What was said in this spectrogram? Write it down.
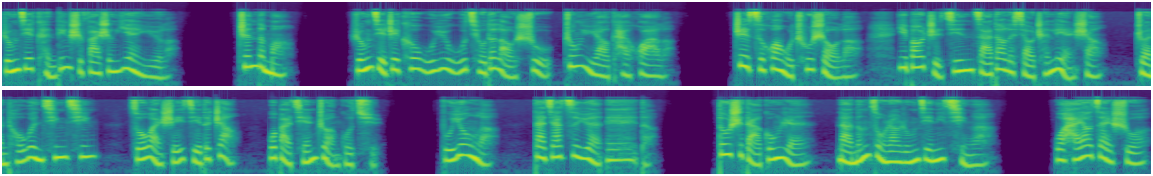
蓉姐肯定是发生艳遇了。真的吗？蓉姐这棵无欲无求的老树终于要开花了，这次换我出手了，一包纸巾砸到了小陈脸上。转头问青青：“昨晚谁结的账？我把钱转过去。”不用了，大家自愿 A A 的，都是打工人，哪能总让蓉姐你请啊？我还要再说，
